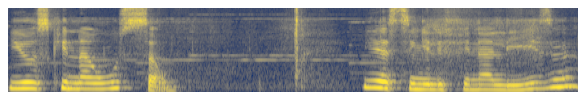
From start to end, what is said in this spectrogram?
e os que não o são. E assim ele finaliza,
